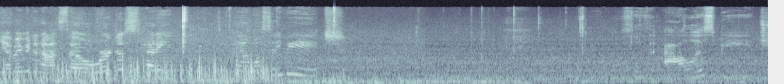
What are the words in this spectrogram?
yeah, maybe tonight. So we're just heading to Panama City Beach. This is Alys Beach.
